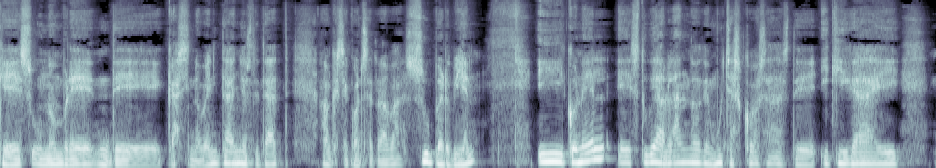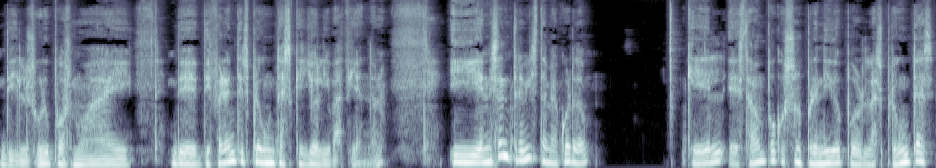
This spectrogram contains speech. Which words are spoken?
que es un hombre de casi 90 años de edad, aunque se conservaba súper bien. Y con él estuve hablando de muchas cosas, de Ikigai, de los grupos Moai, de diferentes preguntas que yo le iba haciendo. ¿no? Y en esa entrevista me acuerdo que él estaba un poco sorprendido por las preguntas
